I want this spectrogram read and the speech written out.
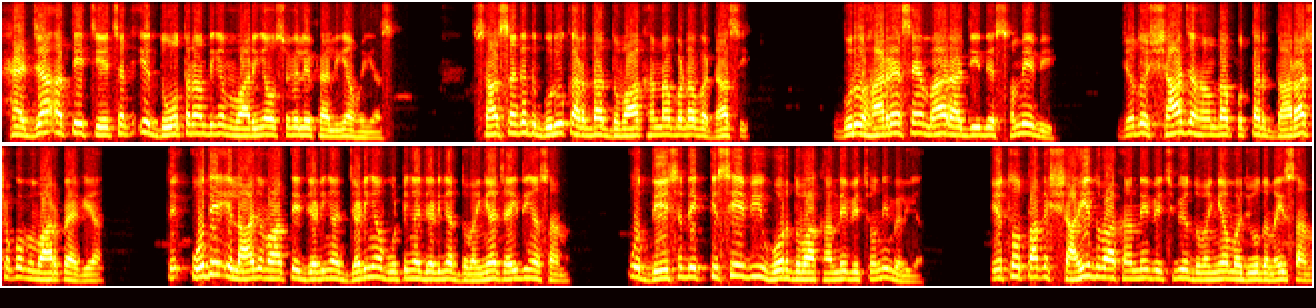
ਹੈਜਾ ਅਤੇ ਚੇਚਕ, ਇਹ ਦੋ ਤਰ੍ਹਾਂ ਦੀਆਂ ਬਿਮਾਰੀਆਂ ਉਸ ਵੇਲੇ ਫੈਲੀਆਂ ਹੋਈਆਂ ਸੀ। ਸਾਧ ਸੰਗਤ ਗੁਰੂ ਘਰ ਦਾ ਦਵਾਖਾਨਾ ਬੜਾ ਵੱਡਾ ਸੀ। ਗੁਰੂ ਹਰਿ ਸਿੰਘ ਮਹਾਰਾਜ ਜੀ ਦੇ ਸਮੇਂ ਵੀ ਜਦੋਂ ਸ਼ਾਹਜਹਾਨ ਦਾ ਪੁੱਤਰ ਦਾਰਾ ਸ਼ਕੋ ਬਿਮਾਰ ਪੈ ਗਿਆ ਤੇ ਉਹਦੇ ਇਲਾਜ ਵਾਸਤੇ ਜਿਹੜੀਆਂ ਜੜੀਆਂ ਬੂਟੀਆਂ, ਜਿਹੜੀਆਂ ਦਵਾਈਆਂ ਚਾਹੀਦੀਆਂ ਸਨ, ਉਹ ਦੇਸ਼ ਦੇ ਕਿਸੇ ਵੀ ਹੋਰ ਦਵਾਖਾਨੇ ਵਿੱਚੋਂ ਨਹੀਂ ਮਿਲੀਆਂ। ਇੱਥੋਂ ਤੱਕ ਸ਼ਾਹੀ ਦਵਾਖਾਨੇ ਵਿੱਚ ਵੀ ਉਹ ਦਵਾਈਆਂ ਮੌਜੂਦ ਨਹੀਂ ਸਨ।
